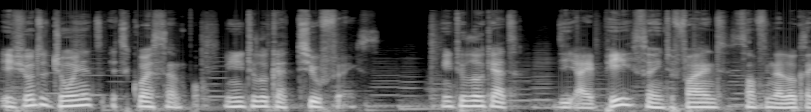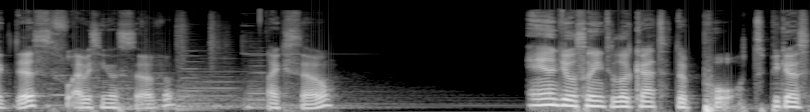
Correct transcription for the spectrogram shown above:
if you want to join it, it's quite simple. You need to look at two things. You need to look at the IP, so you need to find something that looks like this for every single server, like so. And you also need to look at the port, because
